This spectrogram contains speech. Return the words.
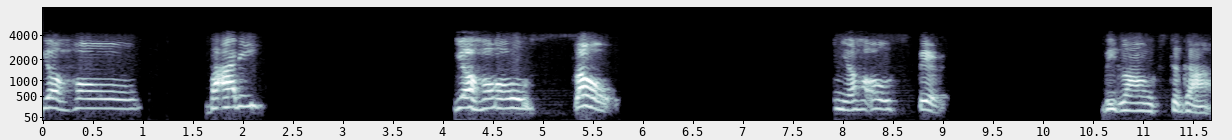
Your whole body, your whole soul, and your whole spirit belongs to God.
